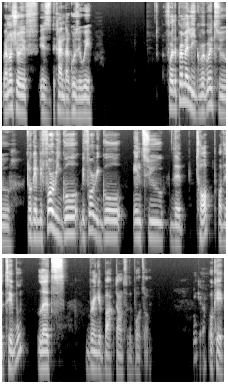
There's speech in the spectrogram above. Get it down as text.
we're not sure if is the kind that goes away for the Premier League, we're going to okay before we go before we go into the top of the table, let's bring it back down to the bottom. Okay. Okay.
